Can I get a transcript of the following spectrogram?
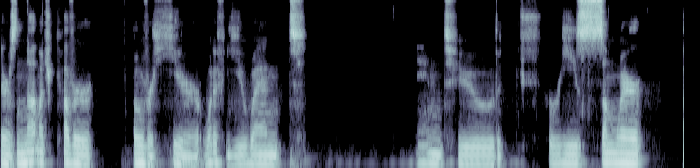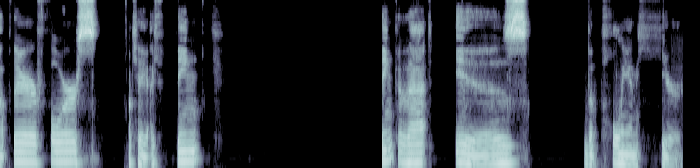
There's not much cover over here. What if you went into the trees somewhere up there? Force. Okay, I think think that is the plan here.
